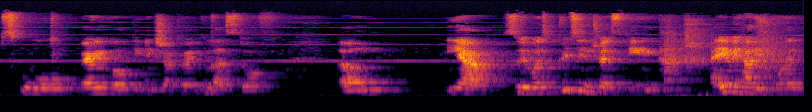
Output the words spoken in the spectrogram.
school, very involved in extracurricular stuff. Um, yeah, so it was pretty interesting. I didn't even have a boy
